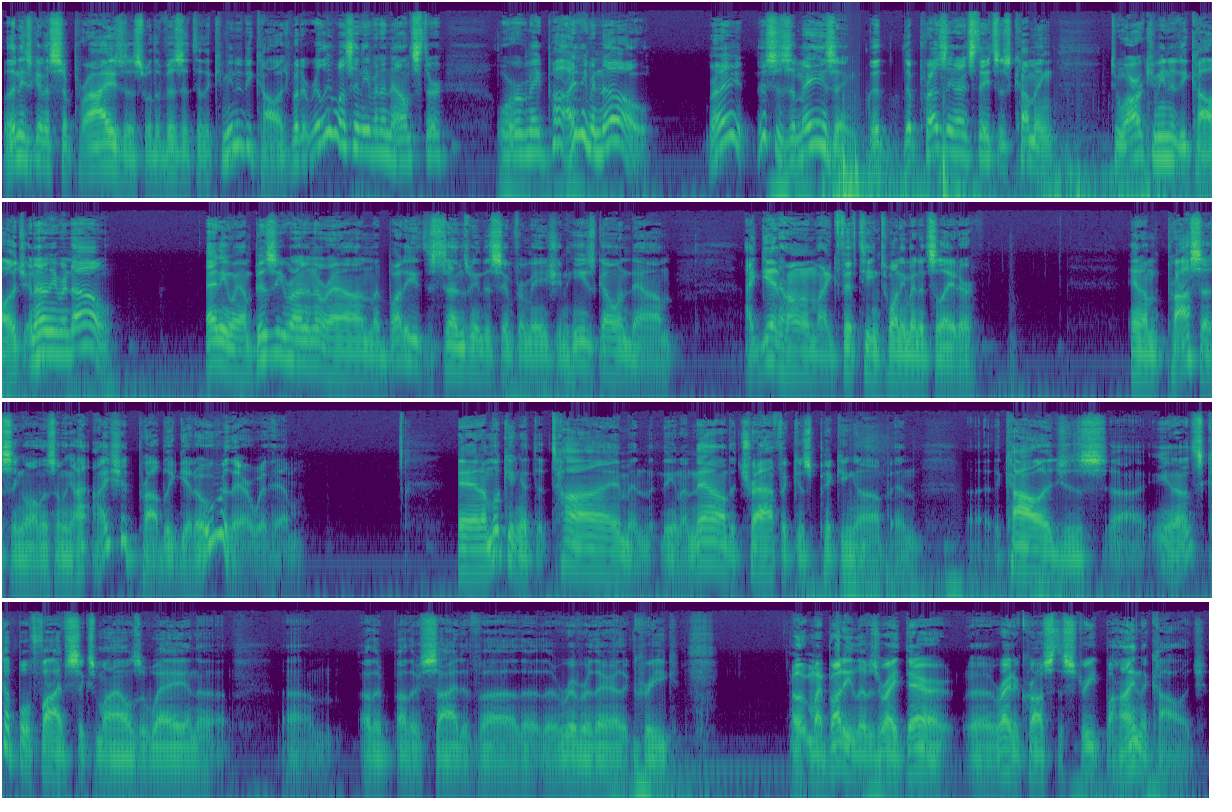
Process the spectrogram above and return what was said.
Well, then he's going to surprise us with a visit to the community college, but it really wasn't even announced or, or made public. I didn't even know, right? This is amazing. The, the President of the United States is coming to our community college, and I don't even know. Anyway, I'm busy running around. My buddy sends me this information. He's going down. I get home like 15, 20 minutes later, and I'm processing all this. I'm like, I, I should probably get over there with him. And I'm looking at the time, and you know now the traffic is picking up, and uh, the college is, uh, you know, it's a couple five six miles away, and the um, other other side of uh, the the river there, the creek. Oh, my buddy lives right there, uh, right across the street behind the college.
